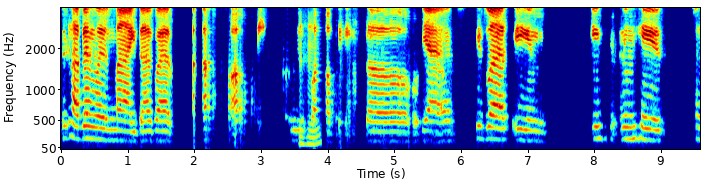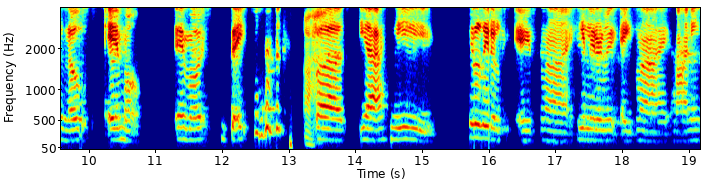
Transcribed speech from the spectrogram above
It happened when my dad was a puppy, Mhm. So yeah, it was in in in his I don't know emo emo state. Ah, but yeah, he he literally ate my he literally ate my money.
